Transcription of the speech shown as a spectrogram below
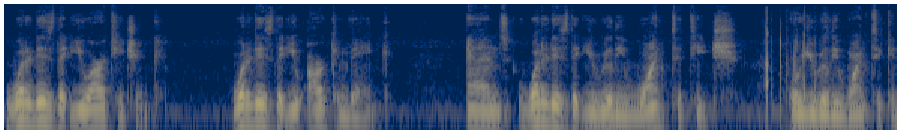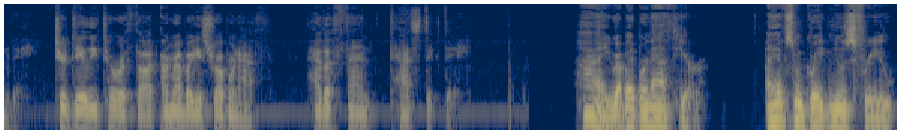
what it is that you are teaching, what it is that you are conveying, and what it is that you really want to teach or you really want to convey. It's your daily Torah thought. I'm Rabbi Yisrael Bernath. Have a fantastic day. Hi, Rabbi Bernath here. I have some great news for you.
